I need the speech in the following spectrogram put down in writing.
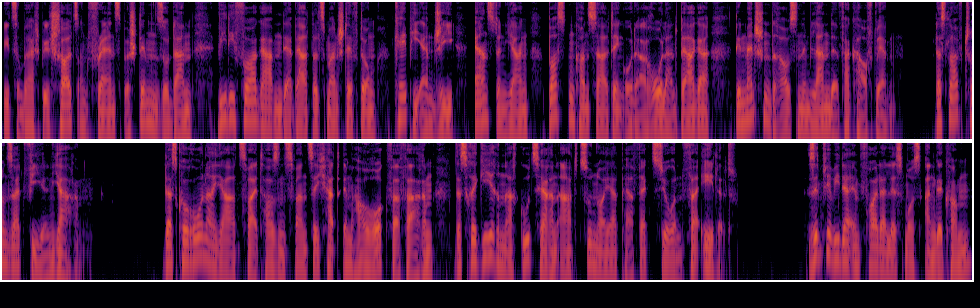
wie zum Beispiel Scholz und Friends bestimmen sodann, wie die Vorgaben der Bertelsmann Stiftung, KPMG, Ernst Young, Boston Consulting oder Roland Berger den Menschen draußen im Lande verkauft werden. Das läuft schon seit vielen Jahren. Das Corona-Jahr 2020 hat im Hauruck-Verfahren das Regieren nach Gutsherrenart zu neuer Perfektion veredelt. Sind wir wieder im Feudalismus angekommen?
